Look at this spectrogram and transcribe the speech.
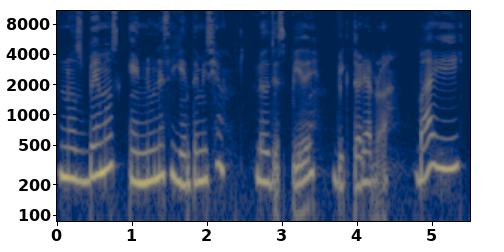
nos vemos en una siguiente emisión. Los despide Victoria Roa. Bye.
